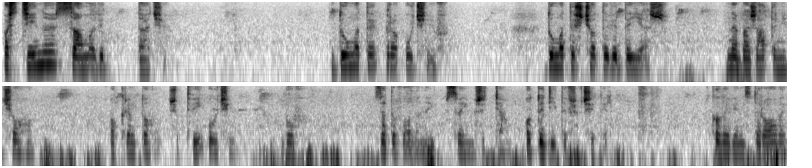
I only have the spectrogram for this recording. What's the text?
постійної самовіддачі, думати про учнів, думати, що ти віддаєш, не бажати нічого, окрім того, щоб твій учень був задоволений своїм життям. От тоді ти вже вчитель. Коли він здоровий,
